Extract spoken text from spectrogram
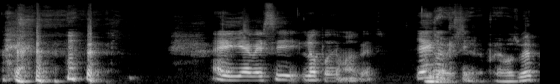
y a ver si lo podemos ver. Ya, a ver si lo podemos ver.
